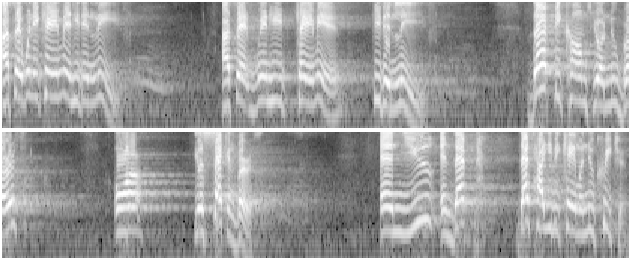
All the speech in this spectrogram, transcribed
I said, when He came in, He didn't leave. I said, when He came in, He didn't leave. That becomes your new birth or your second birth. And you and that that's how you became a new creature.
